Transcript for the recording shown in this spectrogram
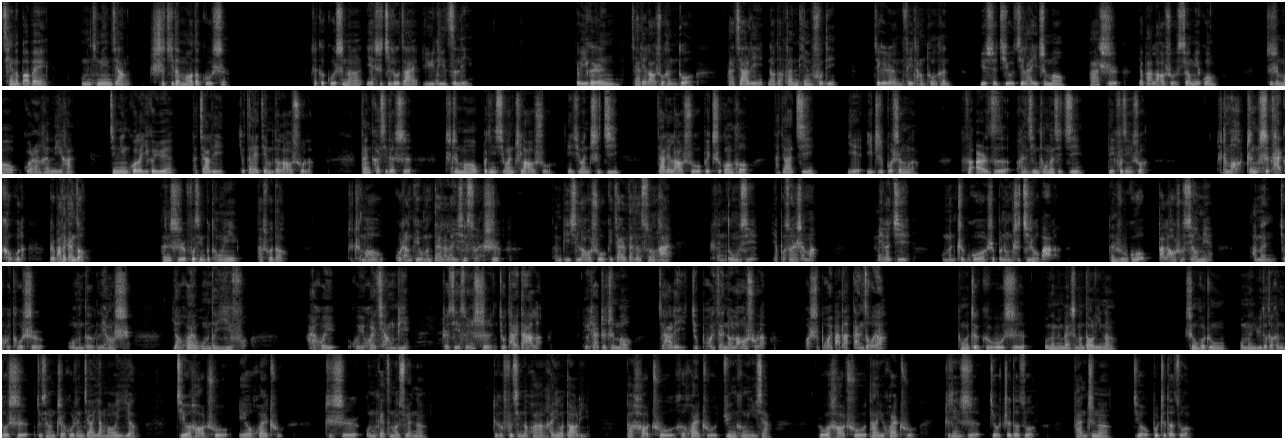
亲爱的宝贝，我们今天讲吃鸡的猫的故事。这个故事呢，也是记录在《鱼笛子》里。有一个人家里老鼠很多，把家里闹得翻天覆地。这个人非常痛恨，于是就寄来一只猫，发誓要把老鼠消灭光。这只猫果然很厉害，仅仅过了一个月，他家里就再也见不得老鼠了。但可惜的是，这只猫不仅喜欢吃老鼠，也喜欢吃鸡。家里老鼠被吃光后，他家的鸡也一只不剩了。他的儿子很心疼那些鸡，对父亲说：“这只猫真是太可恶了，不如把它赶走。”但是父亲不同意，他说道：“这只猫固然给我们带来了一些损失，但比起老鼠给家里带来的损害，这点东西也不算什么。没了鸡。”我们只不过是不能吃鸡肉罢了，但如果把老鼠消灭，它们就会偷吃我们的粮食，咬坏我们的衣服，还会毁坏墙壁，这些损失就太大了。留下这只猫，家里就不会再闹老鼠了。我是不会把它赶走的。通过这个故事，我们明白什么道理呢？生活中我们遇到的很多事，就像这户人家养猫一样。既有好处，也有坏处，只是我们该怎么选呢？这个父亲的话很有道理，把好处和坏处均衡一下。如果好处大于坏处，这件事就值得做；反之呢，就不值得做。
